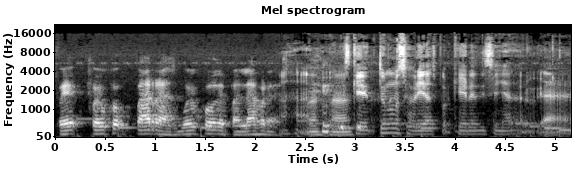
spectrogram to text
Fue, fue un juego, parras, buen juego de palabras. Ajá. Ajá. Es que tú no lo sabrías porque eres diseñador, güey. Ah,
